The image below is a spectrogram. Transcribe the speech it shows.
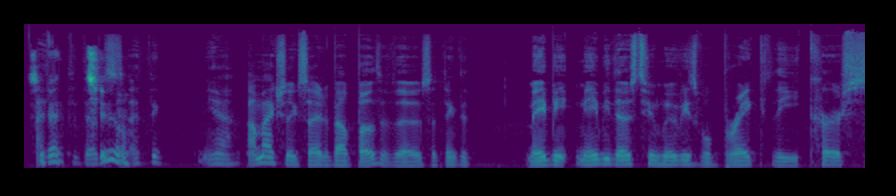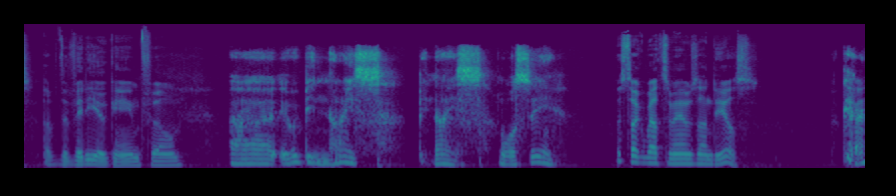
So I think that that's. two. I think yeah, I'm actually excited about both of those. I think that maybe maybe those two movies will break the curse of the video game film. Uh, it would be nice. Be nice. We'll see. Let's talk about some Amazon deals. Okay.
